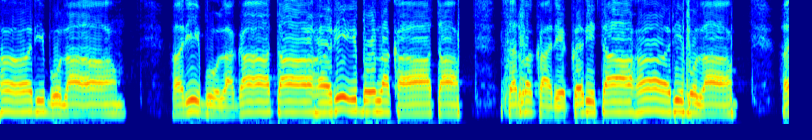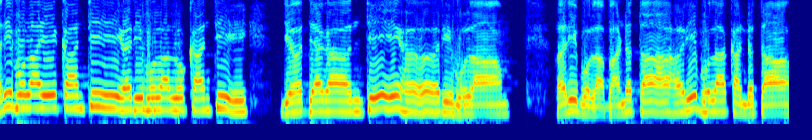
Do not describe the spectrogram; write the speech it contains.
हरी बोला. हरी बोला गाता हरी बोला खाता. सर्व कार्य करिता हरी बोला. हरी बोला एकांती हरी बोला लोकांती देह त्यागांती हरी बोला. हरी बोला भांडता हरी बोला कांडता.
